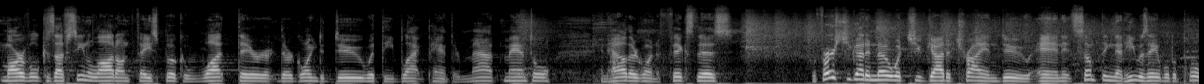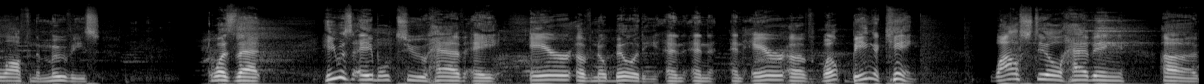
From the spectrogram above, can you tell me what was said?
Marvel, because I've seen a lot on Facebook of what they're they're going to do with the Black Panther ma- mantle and how they're going to fix this. But first, you got to know what you've got to try and do, and it's something that he was able to pull off in the movies. Was that he was able to have a air of nobility and, and an air of well being a king while still having uh,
